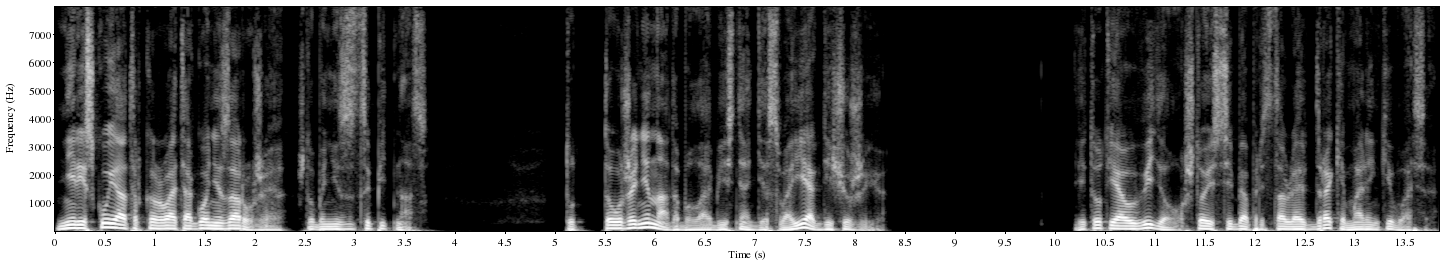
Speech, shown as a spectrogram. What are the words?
не рискуя открывать огонь из оружия, чтобы не зацепить нас. Тут-то уже не надо было объяснять, где свои, а где чужие. И тут я увидел, что из себя представляет в драке маленький Вася.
